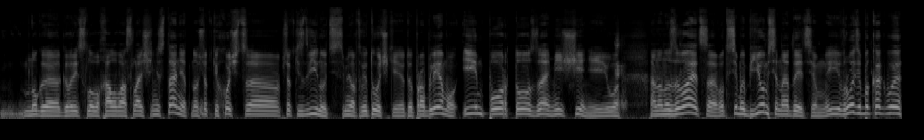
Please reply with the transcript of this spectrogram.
много говорить слово халва слаще не станет, но все-таки хочется все-таки сдвинуть с мертвой точки эту проблему импортозамещение. Его она называется. Вот все мы бьемся над этим, и вроде бы как бы,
